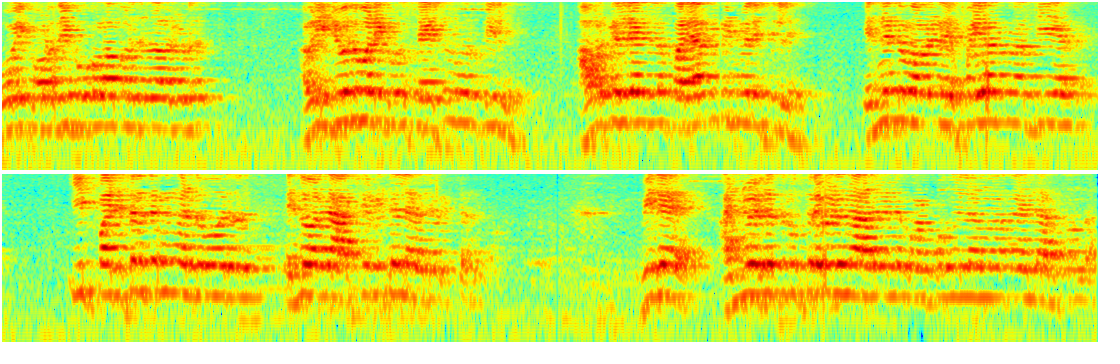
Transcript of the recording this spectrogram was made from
പോയി കോടതിയിൽ പോയിക്കൊള്ളാൻ പറഞ്ഞത് അവരോട്. അവർ ഇരുപത് മണിക്കൂർ സ്റ്റേഷൻ നിർത്തിയില്ലേ? അവർക്കെതിരായിട്ടുള്ള പരാതി പിൻവലിച്ചില്ലേ? എന്നിട്ടും അവരുടെ എഫ്ഐആർ നടത്തിയ ഈ പരിസരത്തെങ്ങും കണ്ടുപോകരുത് എന്ന് പറഞ്ഞ ആക്ഷേപിച്ചല്ലേ അവരെ വിട്ടത്. പിന്നെ അന്വേഷണത്തിന് ഉത്തരവിടുന്ന ആളുകളുടെ കുഴപ്പമൊന്നുമില്ല എന്ന് പറഞ്ഞാൽ അതിന്റെ അർത്ഥം എന്താ?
